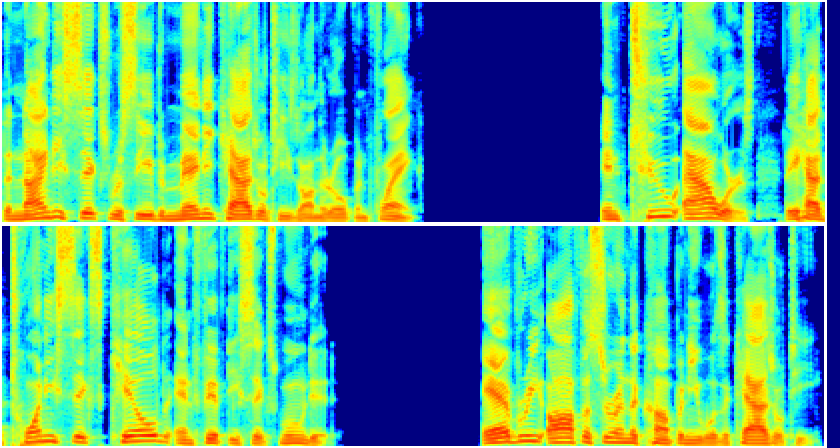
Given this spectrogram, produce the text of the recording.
the 96 received many casualties on their open flank. In two hours, they had 26 killed and 56 wounded. Every officer in the company was a casualty.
